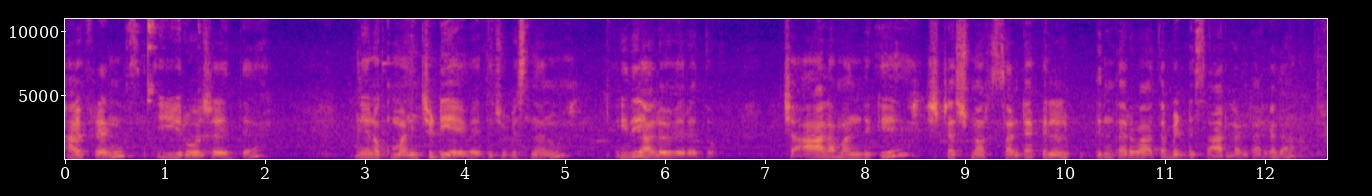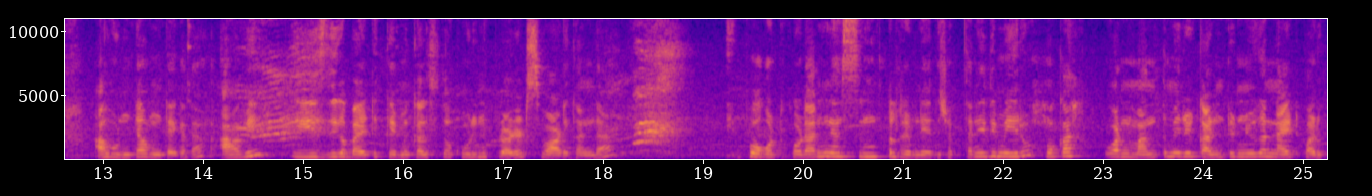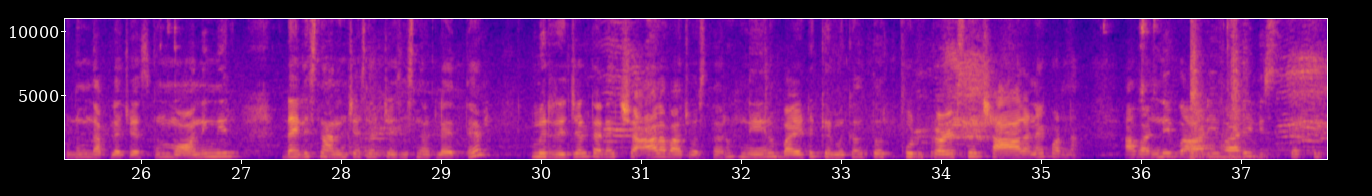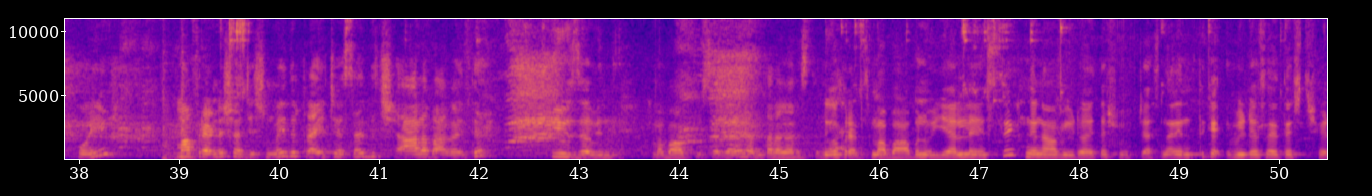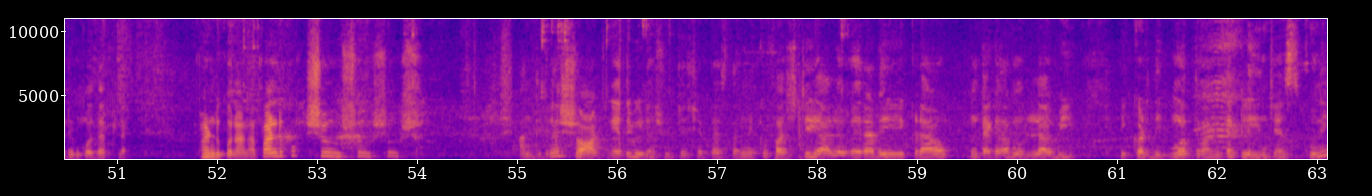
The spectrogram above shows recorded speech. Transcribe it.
Hi friends ఈరోజు అయితే నేను ఒక మంచి డిఐవ్ అయితే చూపిస్తున్నాను. ఇది అలోవెరాతో. చాలామందికి స్ట్రెచ్ మార్క్స్ అంటే పిల్లలు పుట్టిన తర్వాత బిడ్డ సార్లు అంటారు కదా అవి ఉంటా ఉంటాయి కదా అవి ఈజీగా బయట కెమికల్స్తో కూడిన ప్రోడక్ట్స్ వాడకుండా పోగొట్టుకోవడానికి నేను సింపుల్ రెమెడీ అయితే చెప్తాను. ఇది మీరు ఒక వన్ మంత్ మీరు కంటిన్యూగా నైట్ పడుకునే ముందు అప్లై చేసుకుని మార్నింగ్ మీరు డైలీ స్నానం చేసినట్టు చేసేసినట్లయితే మీరు రిజల్ట్ అనేది చాలా బాగా చూస్తారు. నేను బయట కెమికల్తో కూడిన ప్రోడక్ట్స్ని చాలానే కొన్నా. అవన్నీ వాడి వాడి విసుకెత్తిపోయి మా ఫ్రెండ్ సజెషన్ మీద ఇది ట్రై చేస్తే ఇది చాలా బాగా అయితే యూజ్ అయింది. మా బాబు చూసారు కదా ఎంత అలాగా అరుస్తుంది ఇదిగో ఫ్రెండ్స్ మా బాబును ఉయ్యాల్లో వేసి నేను ఆ వీడియో అయితే షూట్ చేస్తున్నాను. ఎందుకే వీడియోస్ అయితే చేయడం కుదరట్లే. పండుకున్నానా? పండుకో. షూ షూ షూ షూ. అందుకనే షార్ట్గా అయితే వీడియో షూట్ చేసి చెప్పేస్తాను మీకు. ఫస్ట్ ఈ అలోవెరాని ఇక్కడ ఉంటాయి కదా ముళ్ళు అవి ఇక్కడది. మొత్తం అంతా క్లీన్ చేసుకుని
